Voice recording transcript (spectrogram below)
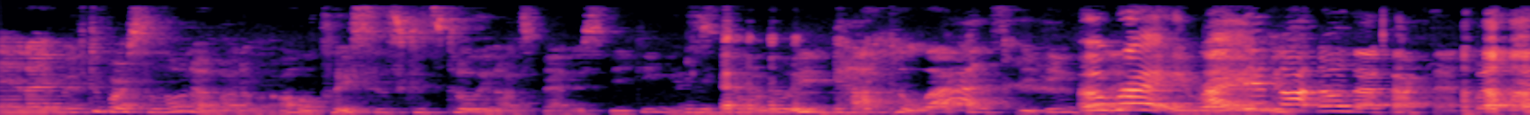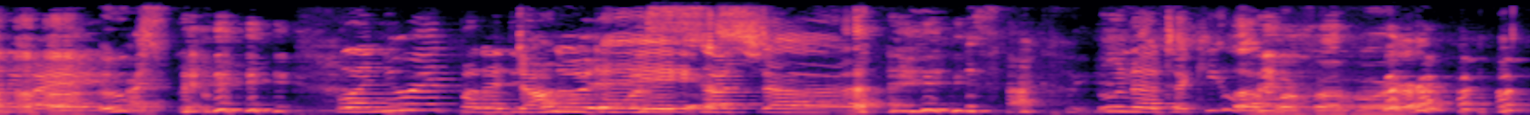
and I moved to Barcelona, but of all places, 'cause it's totally not Spanish speaking. It's Yeah. totally Catalan speaking. oh, right, right, I did not know that back then. But anyway, Oops. I, well, I knew it, but I didn't know it was such. a. exactly. una tequila, por favor?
